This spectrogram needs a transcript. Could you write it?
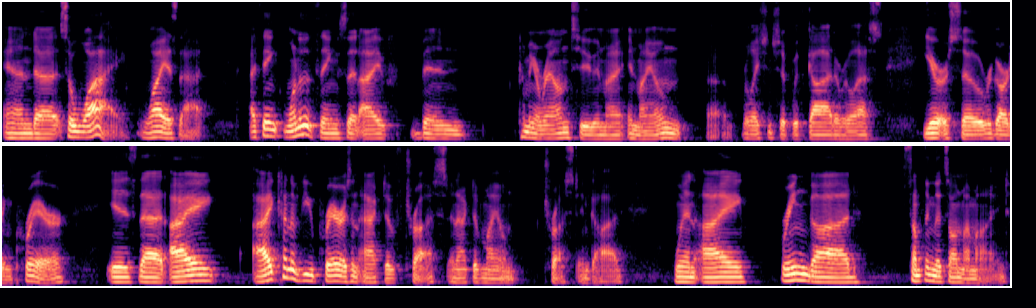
And uh, so, why? Why is that? I think one of the things that I've been coming around to in my in my own uh, relationship with God over the last year or so regarding prayer is that I I kind of view prayer as an act of trust, an act of my own trust in God. When I bring God something that's on my mind,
